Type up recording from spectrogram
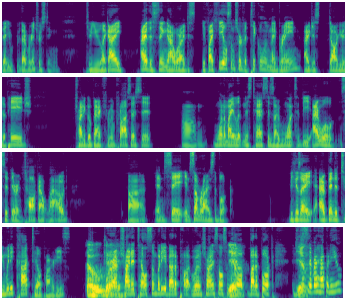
that you, that were interesting to you. Like I I have this thing now where I just, if I feel some sort of a tickle in my brain, I just dog ear the page, try to go back through and process it. Um, one of my litmus tests is I want to be, I will sit there and talk out loud uh, and say, and summarize the book. Because I, I've been to too many cocktail parties okay. where I'm trying to tell somebody about a, when I'm trying to tell somebody about a book. Does yep. this ever happen to you?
